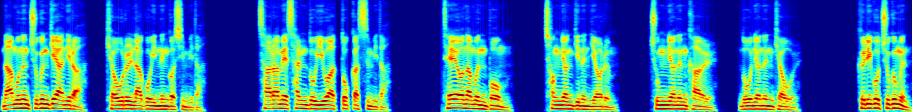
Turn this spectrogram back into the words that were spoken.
나무는 죽은 게 아니라 겨울을 나고 있는 것입니다. 사람의 삶도 이와 똑같습니다. 태어남은 봄, 청년기는 여름, 중년은 가을, 노년은 겨울. 그리고 죽음은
